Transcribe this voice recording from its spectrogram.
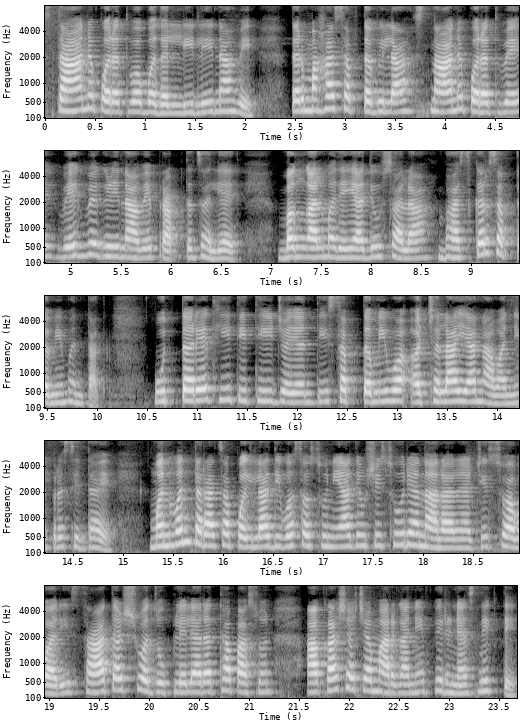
स्थान परत्व बदललेली नावे. तर महासप्तमीला स्नान परत्वे वेगवेगळी नावे प्राप्त झाली आहेत. बंगालमध्ये या दिवसाला भास्कर सप्तमी म्हणतात. उत्तरेत ही तिथी जयंती सप्तमी व अचला या नावांनी प्रसिद्ध आहे. मन्वंतराचा पहिला दिवस असून या दिवशी सूर्यनारायणाची स्वारी सात अश्व झोपलेल्या रथापासून आकाशाच्या मार्गाने फिरण्यास निघते.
